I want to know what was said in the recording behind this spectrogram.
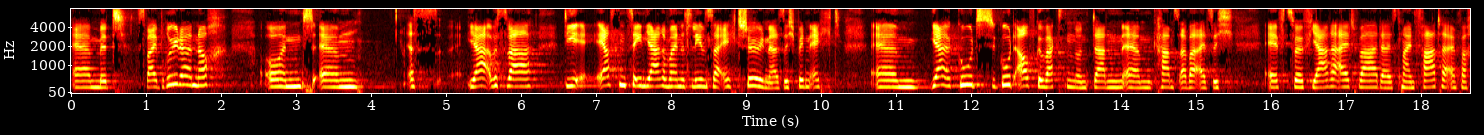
äh, mit zwei Brüdern noch. Und ähm, es, ja, aber es war die ersten zehn Jahre meines Lebens war echt schön. Also ich bin echt ähm, ja, gut, gut aufgewachsen und dann ähm, kam es aber, als ich elf, zwölf Jahre alt war, da ist mein Vater einfach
